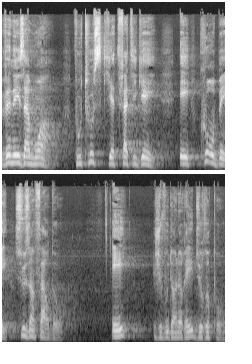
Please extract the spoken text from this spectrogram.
Venez à moi, vous tous qui êtes fatigués et courbés sous un fardeau, et je vous donnerai du repos.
